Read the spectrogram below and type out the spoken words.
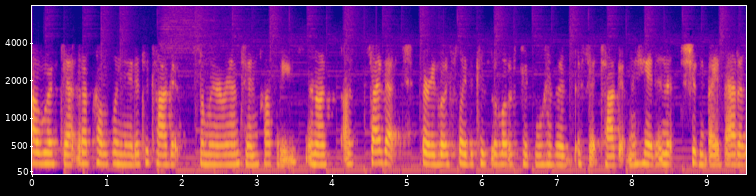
I worked out that I probably needed to target somewhere around 10 properties. And I, I say that very loosely because a lot of people have a, a set target in their head, and it shouldn't be about a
